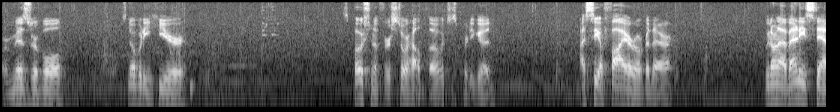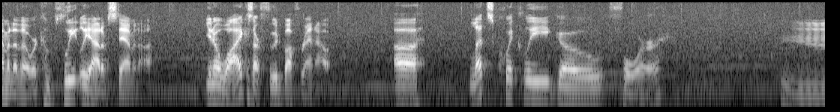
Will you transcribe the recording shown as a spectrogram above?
We're miserable. There's nobody here. It's a potion of restore health, though, which is pretty good. I see a fire over there. We don't have any stamina, though. We're completely out of stamina. You know why? Because our food buff ran out. Uh, let's quickly go for... Hmm.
